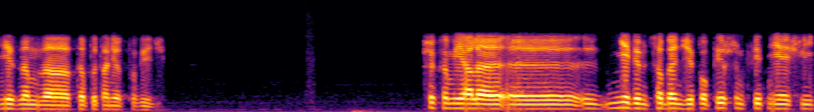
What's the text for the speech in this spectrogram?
Nie znam na to pytanie odpowiedzi. Przykro mi, ale y, nie wiem, co będzie po 1 kwietnia, jeśli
